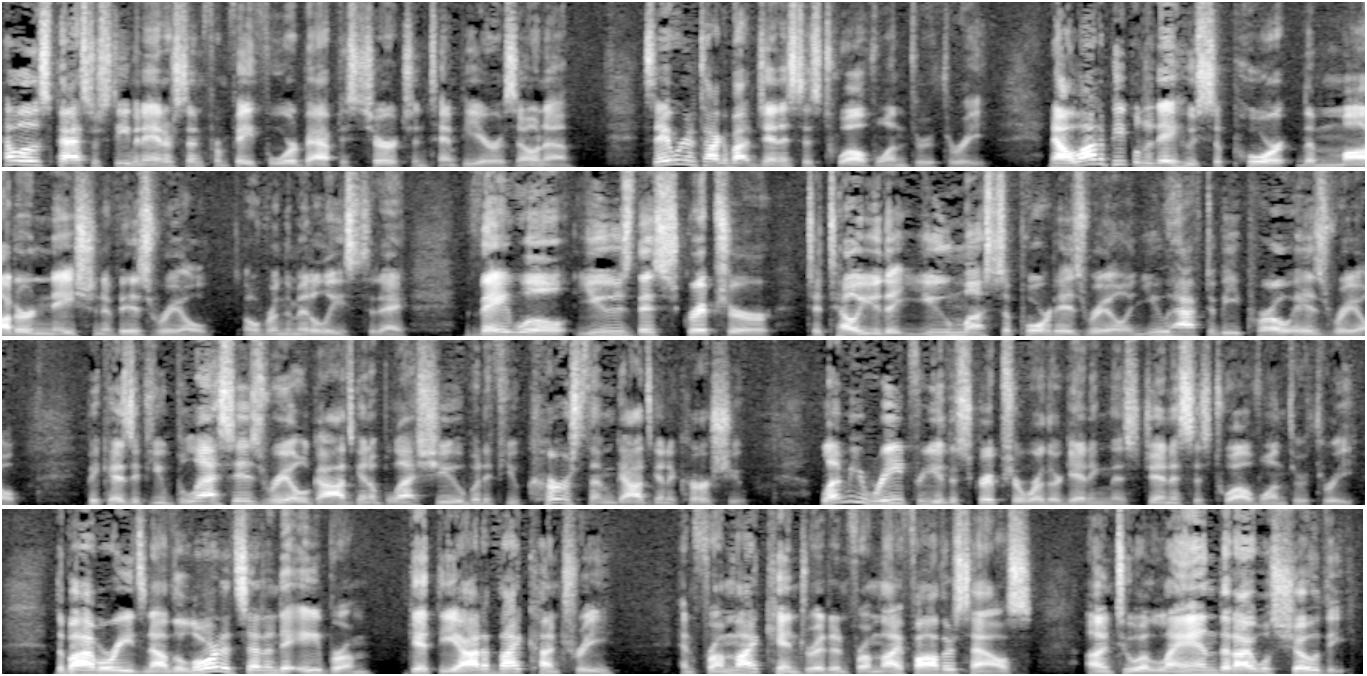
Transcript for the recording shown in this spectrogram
Hello, this is Pastor Steven Anderson from Faithful Word Baptist Church in Tempe, Arizona. Today we're going to talk about Genesis 12, 1 through 3. Now, a lot of people today who support the modern nation of Israel over in the Middle East today, they will use this scripture to tell you that you must support Israel and you have to be pro-Israel because if you bless Israel, God's going to bless you, but if you curse them, God's going to curse you. Let me read for you the scripture where they're getting this, Genesis 12, 1 through 3. The Bible reads, Now the Lord had said unto Abram, Get thee out of thy country, and from thy kindred, and from thy father's house, unto a land that I will show thee.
